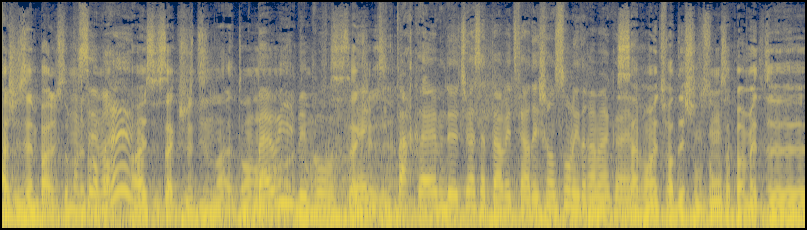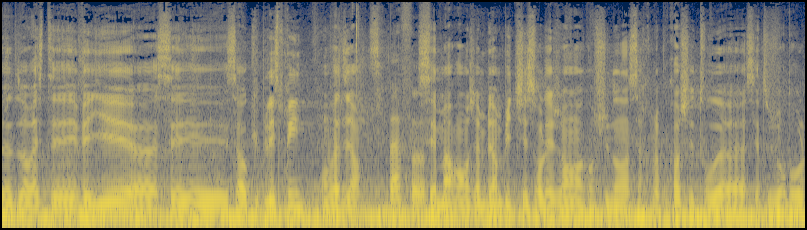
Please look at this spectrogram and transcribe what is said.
Ah, je les aime pas justement les C'est dramas. vrai Ouais, c'est ça que je dis dans. dans- Bah oui, mais bon, c'est il ça y a que une petite part quand même de. Tu vois, ça te permet de faire des chansons, les dramas quand même. Ça permet de faire des chansons, ça permet de, de rester éveillé, euh, c'est, ça occupe l'esprit, on va dire. C'est pas faux. C'est marrant, j'aime bien bitcher sur les gens quand je suis dans un cercle proche et tout, euh, c'est toujours drôle.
